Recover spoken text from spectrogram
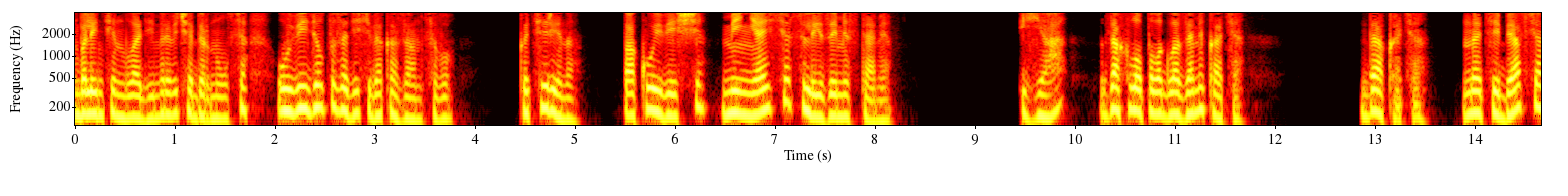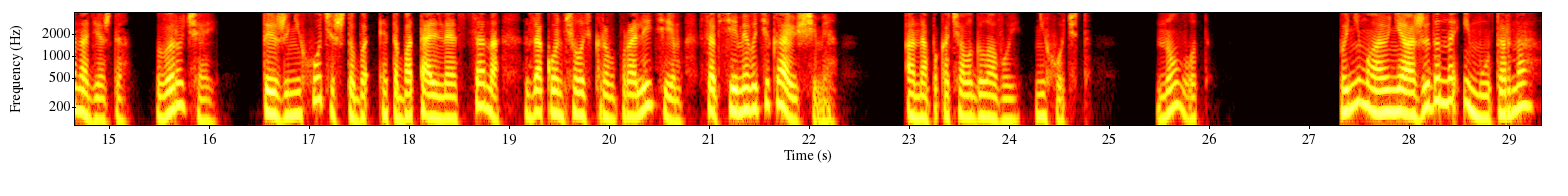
Валентин Владимирович обернулся, увидел позади себя Казанцеву. «Катерина, пакуй вещи, меняйся с Лизой местами». «Я?» — захлопала глазами Катя. «Да, Катя, на тебя вся надежда. Выручай. Ты же не хочешь, чтобы эта батальная сцена закончилась кровопролитием со всеми вытекающими?» Она покачала головой. «Не хочет». «Ну вот». «Понимаю, неожиданно и муторно,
